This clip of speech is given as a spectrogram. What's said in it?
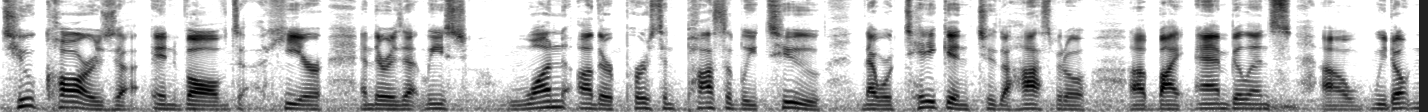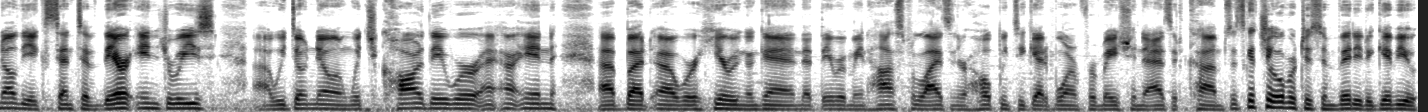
two cars uh, involved here, and there is at least one other person, possibly two, that were taken to the hospital uh, by ambulance. Uh, we don't know the extent of their injuries. Uh, we don't know in which car they were uh, in, uh, but uh, we're hearing again that they remain hospitalized and they're hoping to get more information as it comes. Let's get you over to some video to give you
